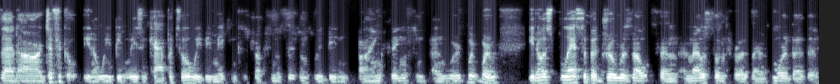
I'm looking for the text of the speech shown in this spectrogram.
that are difficult. You know, we've been raising capital, we've been making construction decisions, we've been buying things, and, and we're, we're, you know, it's less about drill results and, and milestones for us now. It's more about the,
